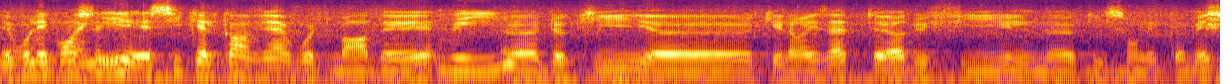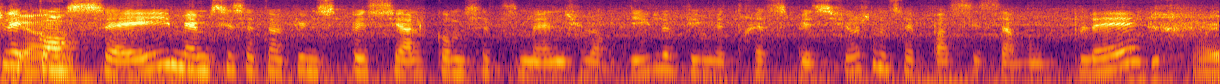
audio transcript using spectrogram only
Et vous les conseillez. Et si quelqu'un vient vous demander Oui. euh, de qui, euh, qui est le réalisateur du film, euh, qui sont les Je les comédiens? conseille, même si c'est un film spécial comme cette semaine, je leur dis, le film est très spécial, je ne sais pas si ça vous plaît. Oui.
